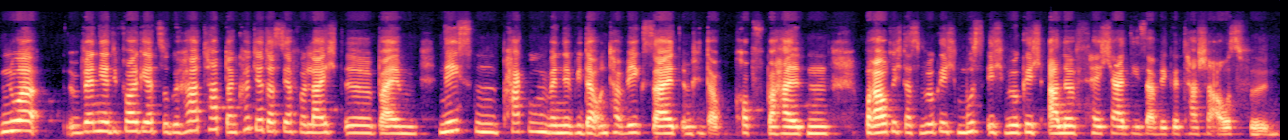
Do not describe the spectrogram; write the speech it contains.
nur wenn ihr die Folge jetzt so gehört habt, dann könnt ihr das ja vielleicht äh, beim nächsten Packen, wenn ihr wieder unterwegs seid, im Hinterkopf behalten. Brauche ich das wirklich? Muss ich wirklich alle Fächer dieser Wickeltasche ausfüllen?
